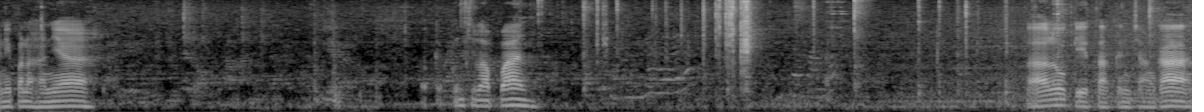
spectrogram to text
ini penahannya pakai kunci 8 lalu kita kencangkan.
